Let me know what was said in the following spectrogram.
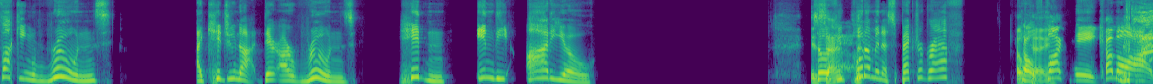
fucking runes. I kid you not. There are runes hidden in the audio. Is so if you put the... them in a spectrograph. Oh, okay. Oh, fuck me. Come on.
